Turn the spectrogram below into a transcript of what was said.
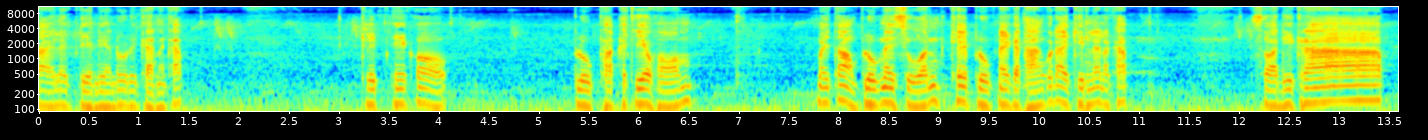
ได้แลกเปลี่ยนเรียนรู้ด้วยกันนะครับ คลิปนี้ก็ปลูกผักกระเจียวหอม ไม่ต้องปลูกในสวน แค่ปลูกในกระถางก็ได้กินแล้วนะครับ สวัสดีครับ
